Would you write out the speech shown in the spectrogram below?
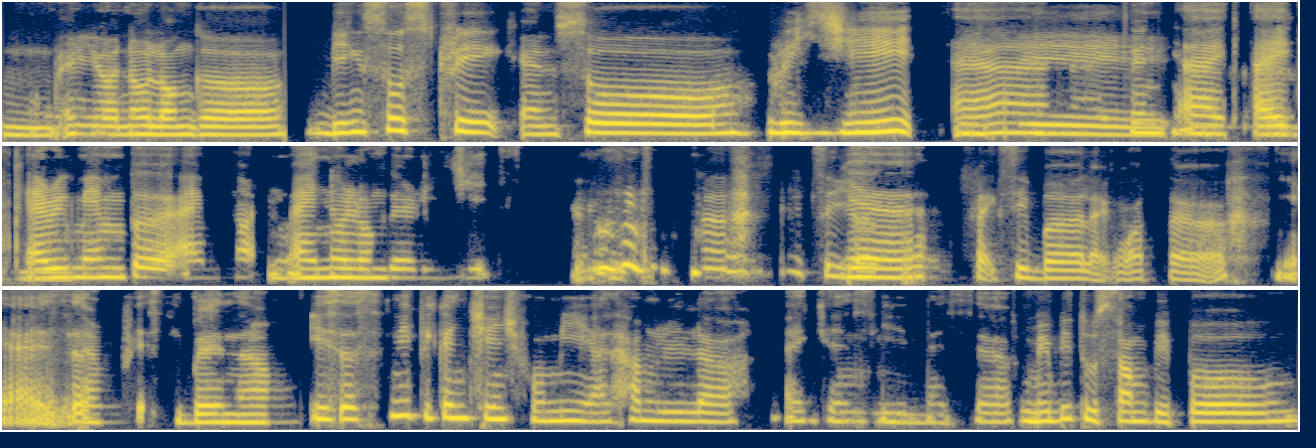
Mm, and you're no longer being so strict and so Rigid. Ah, I. I, I, remember I'm not. I no longer rigid. so you're Yeah. flexible like water. Yes, I'm flexible now. It's a significant change for me. Alhamdulillah, I can see it Mm. myself. Maybe to some people,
